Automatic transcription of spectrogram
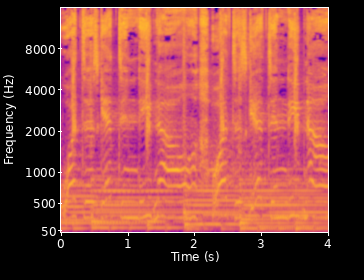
What is getting deep now? What is getting deep now?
